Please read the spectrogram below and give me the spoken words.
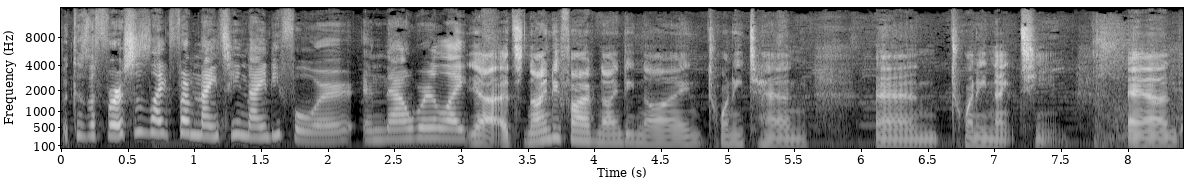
Because the first is like from 1994 and now we're like yeah it's 95 99 2010 and 2019. And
